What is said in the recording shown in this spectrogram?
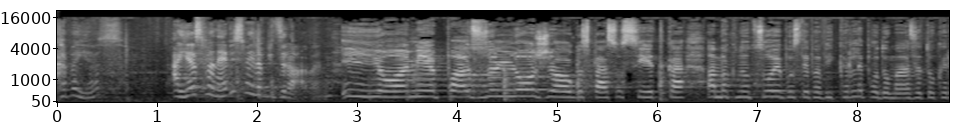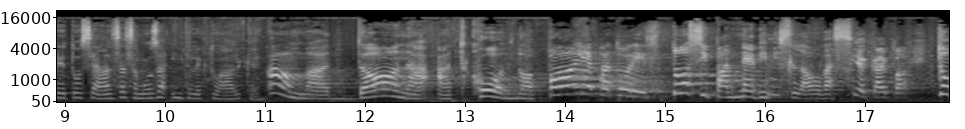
kaj pa jaz? A jaz pa ne bi smela biti zraven? Joj, mi je pa zelo žal, gospa sosedka, ampak nocoj boste pa vi kar lepo doma, zato ker je to seansa samo za intelektualke. O, Madonna, a tako, no, pol je pa to res, to si pa ne bi mislila o vas. Je kaj pa? To,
